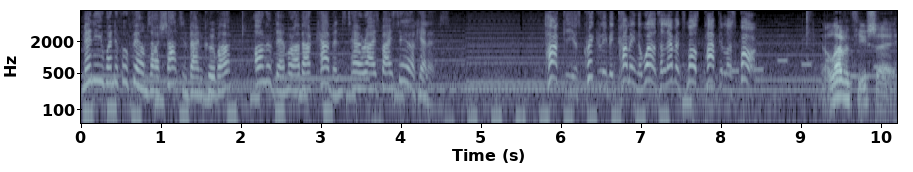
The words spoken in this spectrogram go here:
Many wonderful films are shot in Vancouver. All of them are about cabins terrorized by serial killers. Hockey is quickly becoming the world's 11th most popular sport. Eleventh, you say?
